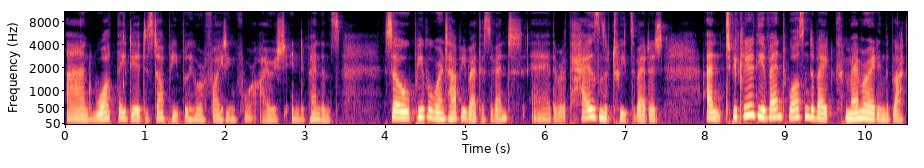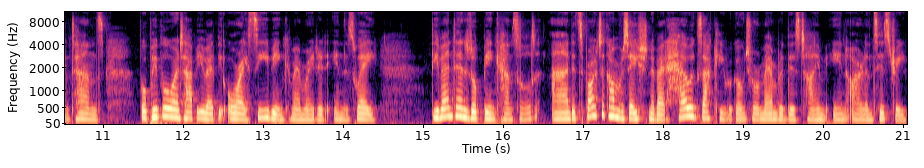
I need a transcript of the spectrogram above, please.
and what they did to stop people who were fighting for Irish independence. So people weren't happy about this event. Uh, there were thousands of tweets about it. And to be clear, the event wasn't about commemorating the Black and Tans, but people weren't happy about the RIC being commemorated in this way. The event ended up being cancelled, and it sparked a conversation about how exactly we're going to remember this time in Ireland's history.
